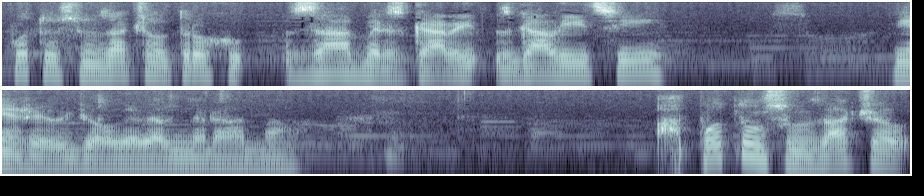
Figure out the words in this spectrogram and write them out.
potom som začal trochu záber z, Gali- z Galícii. Nie, že ju Joel veľmi rád mal. A potom som začal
